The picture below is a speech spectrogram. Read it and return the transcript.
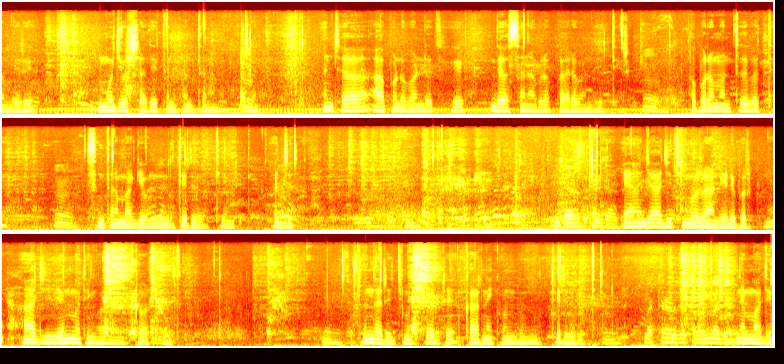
ಬಂದಿರಿ ಮೂಜು ವರ್ಷ ಆದಿತ್ತು ಸಂತಾನ. ಅಂಚ ಆಪುಂಡು ಬಂಡದ ದೇವಸ್ಥಾನ ಪುರ ಪಾರ ಬಂದಿರ್ತೀರಿ ಅಪುರ ಮಂತದ ಬತ್ತೆ. ಸಂತಾನ ಭಾಗ್ಯ ಒಂದು ತಿರುಗಿ ಬತ್ತೀನಿ ಅಜ್ಜ. ಜಾಜಿ ತಿಂಗಳು ಅಂಡಿ ಇಲ್ಲಿ ಬರ್ತೀನಿ. ಆಜಿ ಎನ್ಮ ತಿಂಗಳು ಟೋಟಲ್ ತೊಂದರೆ ಮುಖ್ಯ ಕಾರಣಕ್ಕೆ ಒಂದು ನಡೆದಕ್ಕೆ ನೆಮ್ಮದಿ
